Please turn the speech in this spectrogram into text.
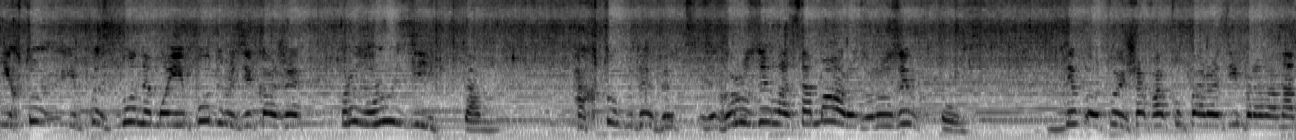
і хто і дзвонить моїй подрузі, каже, розгрузіть там. А хто буде? Грузила сама, розгрузив хтось. Той шафа купе розібрала на,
